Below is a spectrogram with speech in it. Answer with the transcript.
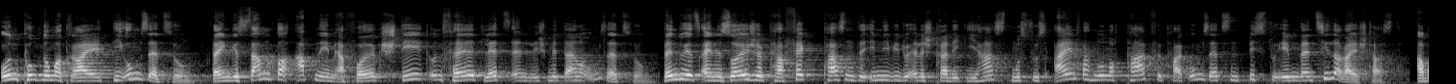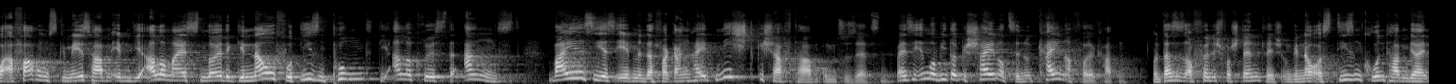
Und Punkt Nummer drei, die Umsetzung. Dein gesamter Abnehmerfolg steht und fällt letztendlich mit deiner Umsetzung. Wenn du jetzt eine solche perfekt passende individuelle Strategie hast, musst du es einfach nur noch Tag für Tag umsetzen, bis du eben dein Ziel erreicht hast. Aber erfahrungsgemäß haben eben die allermeisten Leute genau vor diesem Punkt die allergrößte Angst, weil sie es eben in der Vergangenheit nicht geschafft haben umzusetzen, weil sie immer wieder gescheitert sind und keinen Erfolg hatten. Und das ist auch völlig verständlich. Und genau aus diesem Grund haben wir ein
